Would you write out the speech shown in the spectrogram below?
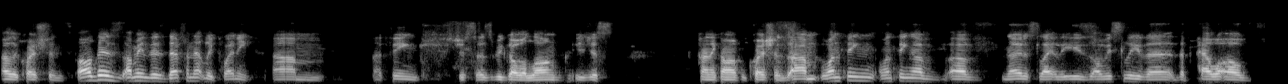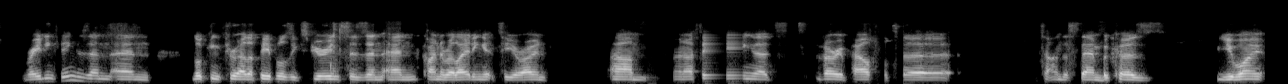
Other questions? Oh, there's. I mean, there's definitely plenty. Um, I think just as we go along, you just kind of come up with questions. Um, one thing, one thing I've I've noticed lately is obviously the the power of reading things and and looking through other people's experiences and and kind of relating it to your own. Um, and I think that's very powerful to to understand because you won't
